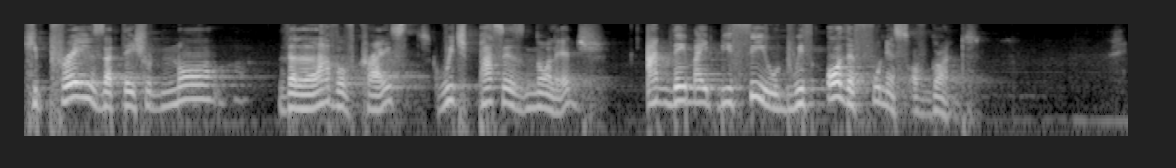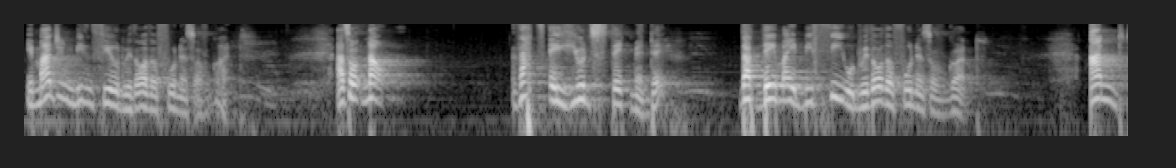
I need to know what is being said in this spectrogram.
he prays that they should know the love of Christ, which passes knowledge, and they might be filled with all the fullness of God. Imagine being filled with all the fullness of God. And so now, that's a huge statement, eh? That they might be filled with all the fullness of God. And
